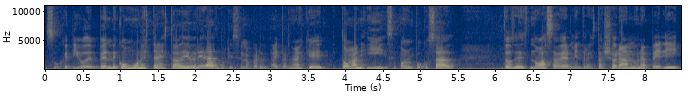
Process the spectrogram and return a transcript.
subjetivo, depende cómo uno está en estado de ebriedad, porque si una per- hay personas que toman y se ponen un poco sad, entonces no vas a ver mientras estás llorando una peli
